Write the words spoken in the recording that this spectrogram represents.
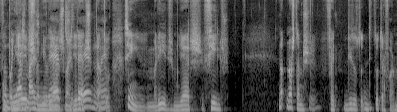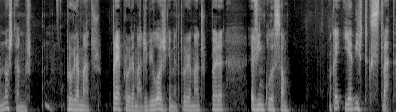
companheiros, mais familiares diretos, mais diretos, até, portanto, é? sim, maridos, mulheres, filhos. nós estamos, feito, dito, dito de outra forma, nós estamos programados pré-programados, biologicamente programados para a vinculação. Ok? E é disto que se trata.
